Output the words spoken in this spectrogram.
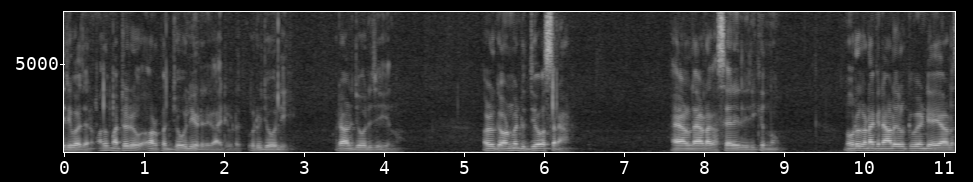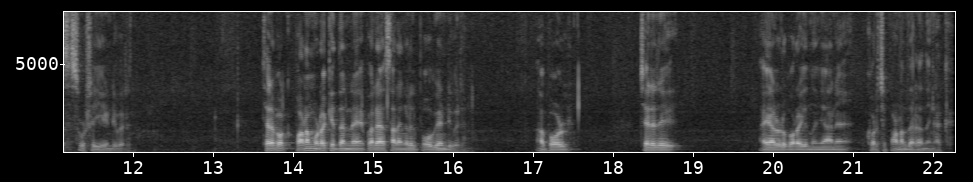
തിരുവചനം. അത് മറ്റൊരു ഉറപ്പം ജോലിയുടെ ഒരു കാര്യം എടുക്കും ഒരു ജോലി. ഒരാൾ ജോലി ചെയ്യുന്നു. ഒരു ഗവൺമെന്റ് ഉദ്യോഗസ്ഥനാണ്. അയാളുടെ അയാളുടെ കസേരയിൽ ഇരിക്കുന്നു. നൂറുകണക്കിന് ആളുകൾക്ക് വേണ്ടി അയാൾ ശുശ്രൂഷ ചെയ്യേണ്ടി വരുന്നു. ചിലപ്പോൾ പണം മുടക്കി തന്നെ പല സ്ഥലങ്ങളിൽ പോകേണ്ടി വരുന്നു. അപ്പോൾ ചിലർ അയാളോട് പറയുന്നു ഞാൻ കുറച്ച് പണം തരാം നിങ്ങൾക്ക്.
